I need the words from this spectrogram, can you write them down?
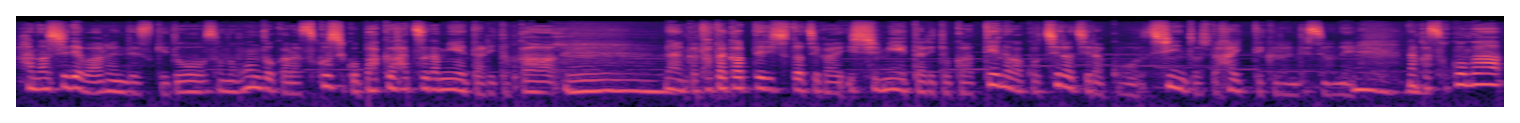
話ではあるんですけど、うん、その本土から少しこう爆発が見えたりとか、うん、なんか戦ってる人たちが一瞬見えたりとかっていうのがこうちらちらこうシーンとして入ってくるんですよね。うん、なんかそこが、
